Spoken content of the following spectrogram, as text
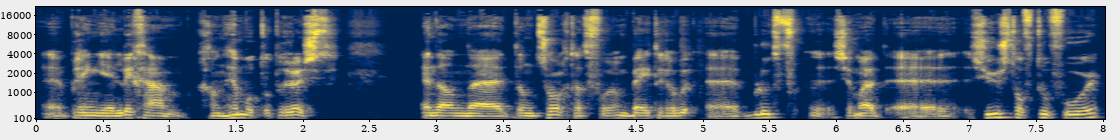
eh, breng je lichaam gewoon helemaal tot rust. En dan, dan zorgt dat voor een betere bloed, zeg maar, zuurstoftoevoer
